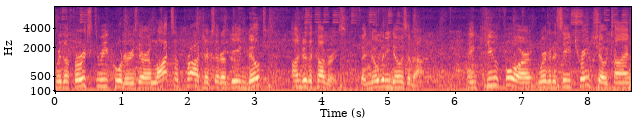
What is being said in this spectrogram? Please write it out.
where the first three quarters there are lots of projects that are being built under the covers that nobody knows about. In Q4, we're going to see trade show time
